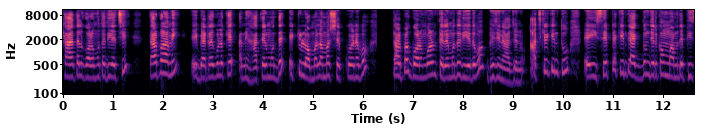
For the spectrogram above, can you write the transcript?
সাদা তেল গরম হতে দিয়েছি। তারপর আমি এই ব্যাটারগুলোকে আমি হাতের মধ্যে একটু লম্বা লম্বা শেপ করে নেব। তারপর গরম গরম তেলের মধ্যে দিয়ে দেবো ভেজে নেওয়ার জন্য। আজকের কিন্তু এই শেপটা কিন্তু একদম যেরকম আমাদের ফিশ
